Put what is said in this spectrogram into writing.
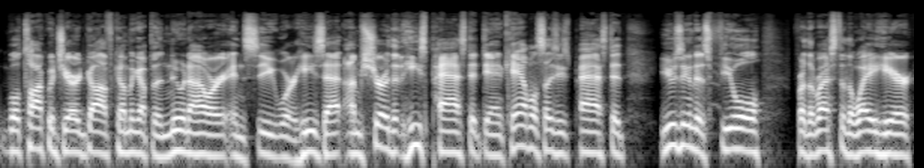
we'll talk with Jared Goff coming up in the noon hour and see where he's at. I'm sure that he's past it. Dan Campbell says he's past it, using it as fuel for the rest of the way here.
